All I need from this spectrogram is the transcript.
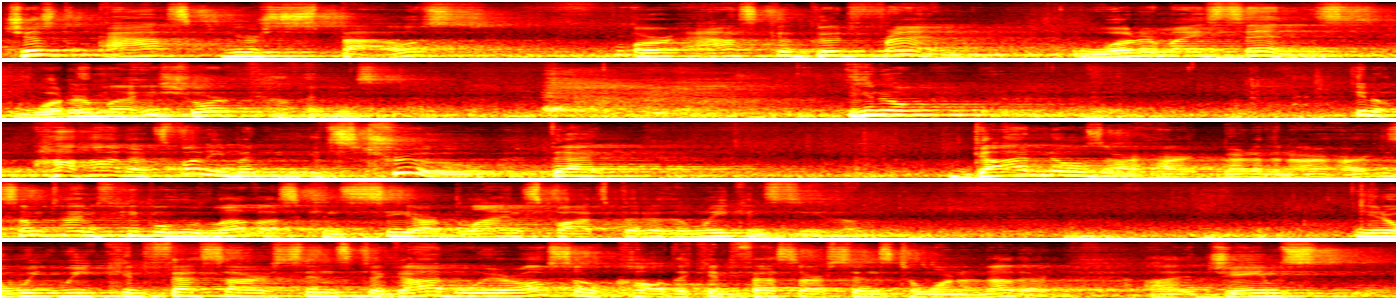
just ask your spouse or ask a good friend, what are my sins? What are my shortcomings? You know, you know, haha, that's funny, but it's true that God knows our heart better than our heart. And sometimes people who love us can see our blind spots better than we can see them. You know, we, we confess our sins to God, but we are also called to confess our sins to one another. Uh, James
